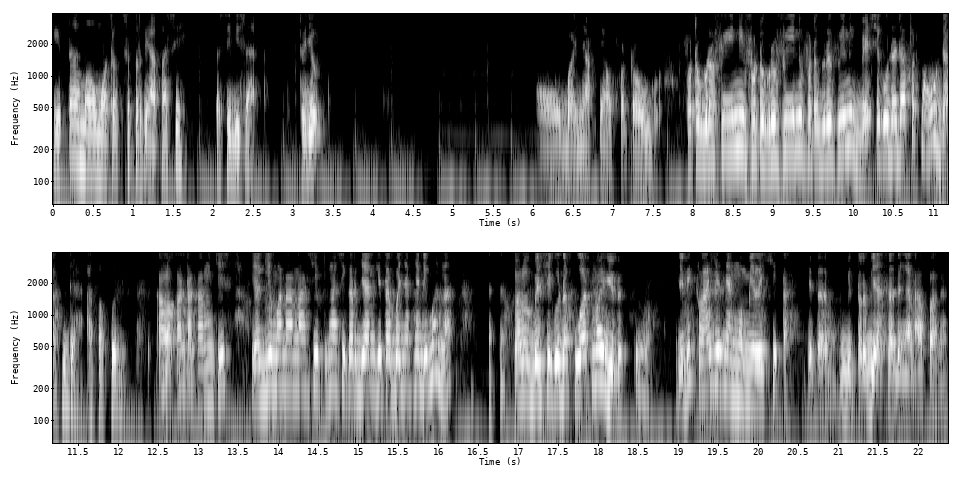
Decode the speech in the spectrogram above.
kita mau motret seperti apa sih? Pasti bisa. Setuju. Oh banyaknya foto fotografi ini, fotografi ini, fotografi ini, basic udah dapat mah udah. Udah, apa pun. Kalau Bisa kata. Kang Cis, ya gimana nasib ngasih kerjaan kita banyaknya di mana? Kalau basic udah kuat mah gitu. Tuh. Jadi klien yang memilih kita, kita terbiasa dengan apa kan?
